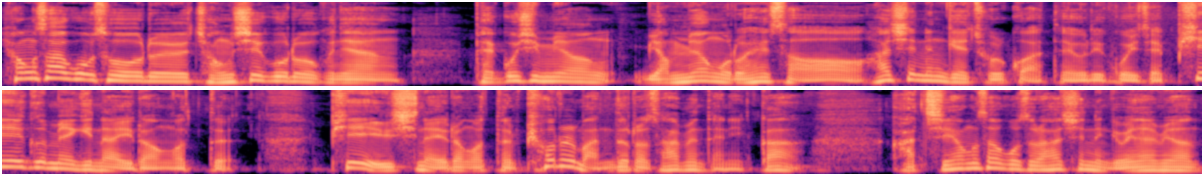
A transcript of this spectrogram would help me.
형사고소를 정식으로 그냥 190명 몇 명으로 해서 하시는 게 좋을 것 같아요. 그리고 이제 피해 금액이나 이런 것들, 피해 일시나 이런 것들은 표를 만들어서 하면 되니까 같이 형사고소를 하시는 게 왜냐하면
